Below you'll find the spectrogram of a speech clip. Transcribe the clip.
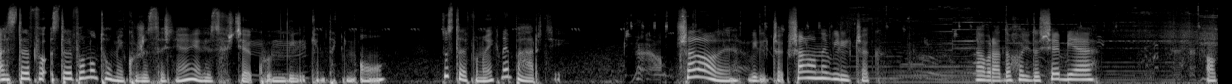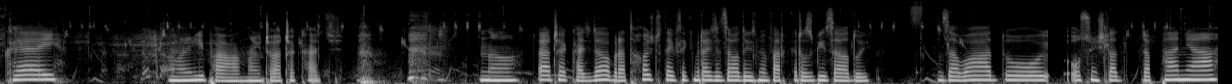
No. Ale z, telefo- z telefonu to umie korzystać, nie? Jak jest wściekłym wilkiem takim, o. To z telefonu jak najbardziej. Szalony wilczek, szalony wilczek. Dobra, dochodź do siebie. Okej. No i lipa, no i trzeba czekać. No, trzeba czekać. Dobra, to chodź tutaj w takim razie załaduj zmywarkę, rozbij, załaduj. Załaduj, usuń ślad drapania.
